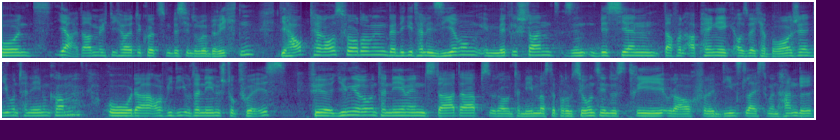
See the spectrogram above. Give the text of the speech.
Und ja, da möchte ich heute kurz ein bisschen darüber berichten. Die Hauptherausforderungen der Digitalisierung im Mittelstand sind ein bisschen davon abhängig, aus welcher Branche die Unternehmen kommen oder auch wie die Unternehmensstruktur ist. Für jüngere Unternehmen, Startups oder Unternehmen aus der Produktionsindustrie oder auch für den Dienstleistungen und Handel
